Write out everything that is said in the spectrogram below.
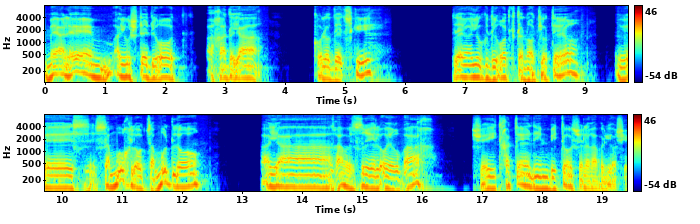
מעליהם היו שתי דירות, אחת היה קולודצקי, זה היו דירות קטנות יותר, וסמוך לו, צמוד לו, היה הרב עזריאל אוירבך, שהתחתן עם בתו של הרב אליושב,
